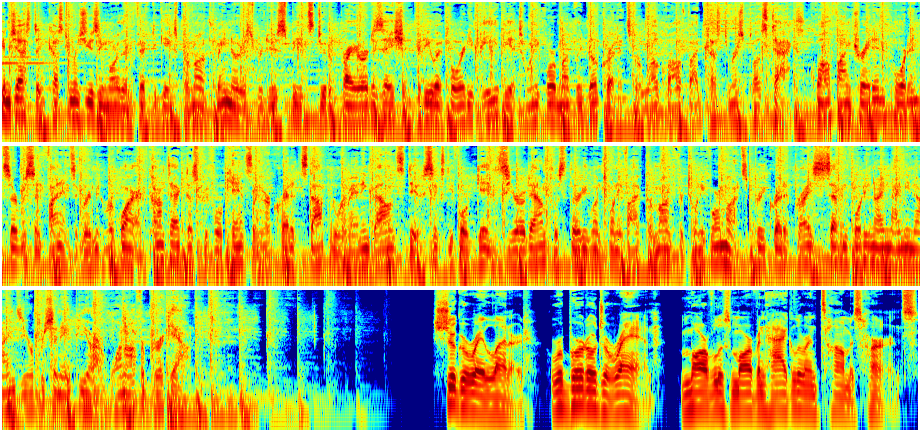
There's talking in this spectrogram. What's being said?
Congested, customers using more than 50 gigs per month may notice reduced speeds due to prioritization. Video at 480p via 24 monthly bill credits for well qualified customers plus tax. Qualifying trade in, port in, service, and finance agreement required. Contact us before canceling or credit stop and remaining balance due. 64 gigs, zero down plus 31.25 per month for 24 months. Pre credit price 749.99, 0% APR. One offer per account. Sugar Ray Leonard, Roberto Duran, Marvelous Marvin Hagler, and Thomas Hearns.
